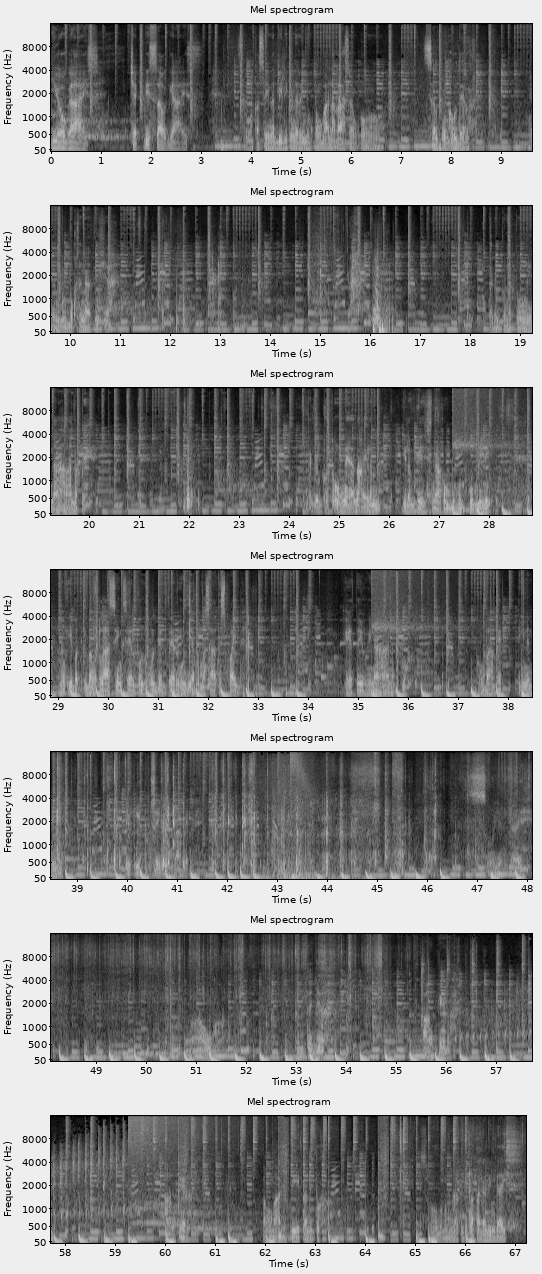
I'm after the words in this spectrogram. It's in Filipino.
Yo guys, check this out guys. Sa wakas ay nabili ko na rin yung pangmalakasan kong cellphone holder. Ngayon bubuksan natin siya. Ah. Tagal ko na itong hinahanap eh. Tagal ko itong hinahanap ilang, ilang beses na akong bu- bumili ng iba't ibang klaseng cellphone holder pero hindi ako masatisfied. Ito yung hinahanap ko. Kung bakit, tingnan ninyo. Pakikita ko sa inyo kung bakit. So, yan guys. Wow. Ganda niya. Anker. Anker. Pangmalupitan ito. So, huwag na natin patagalin guys.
